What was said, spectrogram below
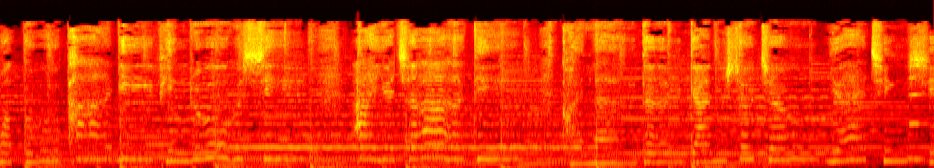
我不怕一贫如洗，爱越彻底，快乐的感受就越清晰。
